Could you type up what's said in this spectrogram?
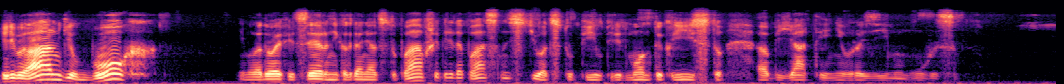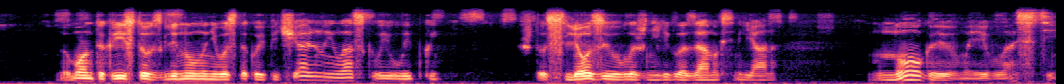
Или вы ангел, бог? И молодой офицер, никогда не отступавший перед опасностью, отступил перед Монте-Кристо, объятый невыразимым ужасом. Но Монте-Кристо взглянул на него с такой печальной и ласковой улыбкой, что слезы увлажнили глаза Максимилиана. «Многое в моей власти,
